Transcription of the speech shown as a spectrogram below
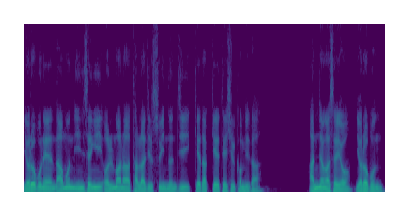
여러분의 남은 인생이 얼마나 달라질 수 있는지 깨닫게 되실 겁니다. 안녕하세요, 여러분.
